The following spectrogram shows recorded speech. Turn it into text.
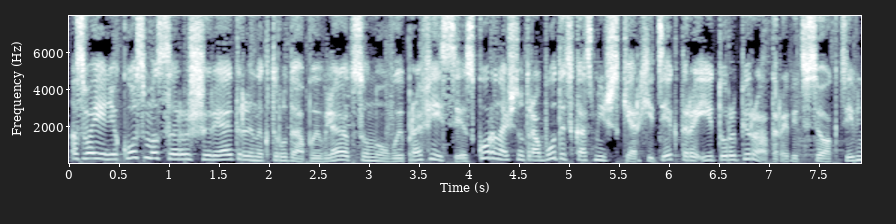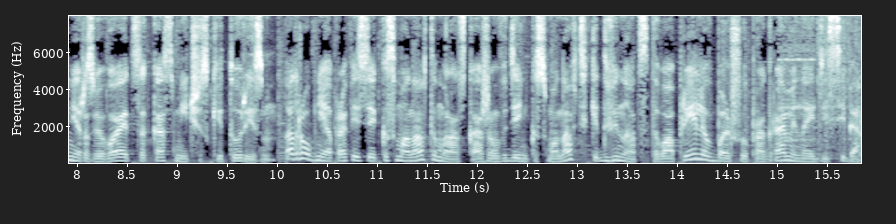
Освоение космоса расширяет рынок труда. Появляются новые профессии. Скоро начнут работать космические архитекторы и туроператоры, ведь все активнее развивается космический туризм. Подробнее о профессии космонавта мы расскажем в День космонавтики 12 апреля в большой программе «Найди себя».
